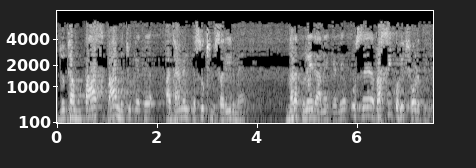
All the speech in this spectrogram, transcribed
जो चंपास बाँध चुके थे अजामिल के सूक्ष्म शरीर में नरक ले जाने के लिए उस रस्सी को ही छोड़ दिए।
